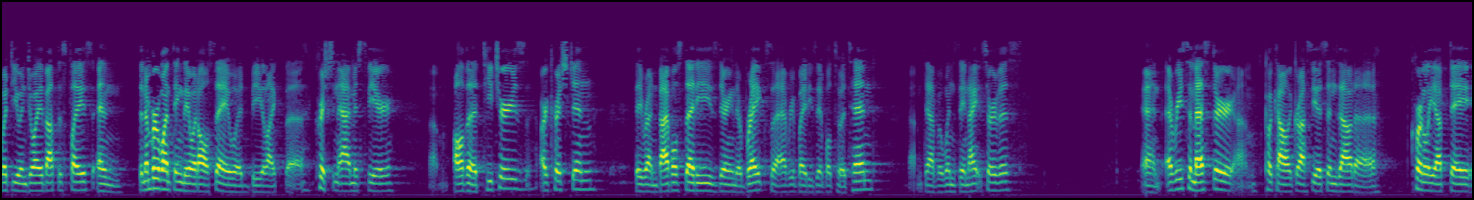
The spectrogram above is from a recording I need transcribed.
what do you enjoy about this place? And the number one thing they would all say would be like the Christian atmosphere. Um, all the teachers are Christian. They run Bible studies during their breaks so that everybody's able to attend. Um, they have a Wednesday night service. And every semester, um, Cocal Gracia sends out a quarterly update.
